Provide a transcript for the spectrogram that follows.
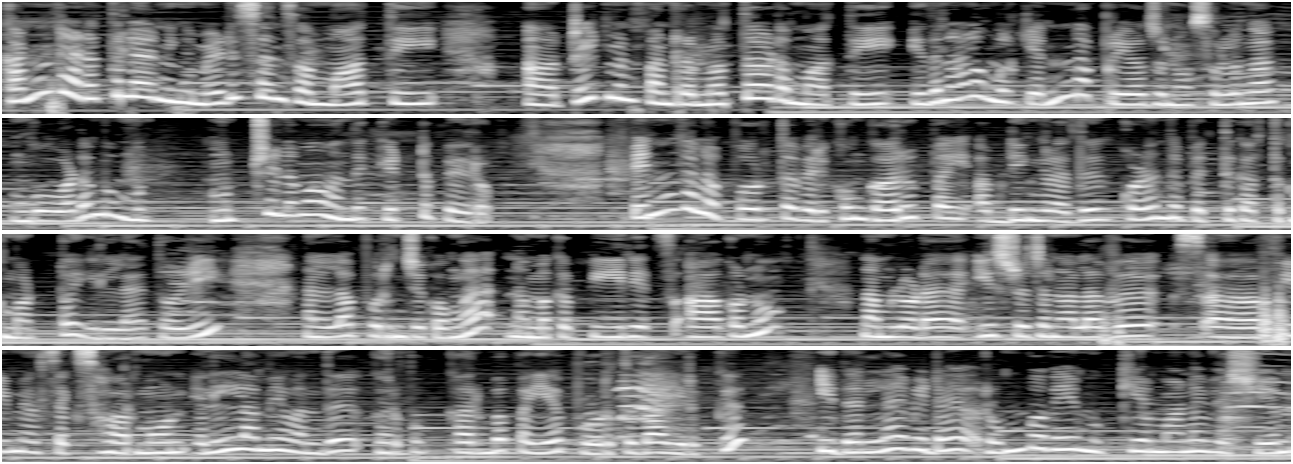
கண்ட இடத்துல நீங்கள் மெடிசன்ஸை மாற்றி ட்ரீட்மெண்ட் பண்ணுற மெத்தடை மாற்றி இதனால் உங்களுக்கு என்ன பிரயோஜனம் சொல்லுங்கள் உங்கள் உடம்பு முத் முற்றிலுமாக வந்து கெட்டு போயிடும் பெண்களை பொறுத்த வரைக்கும் கருப்பை அப்படிங்கிறது குழந்தை பெற்றுக்கிறதுக்கு மட்டும் இல்லை தொழி. நல்லா புரிஞ்சுக்கோங்க. நமக்கு பீரியட்ஸ் ஆகணும். நம்மளோட ஈஸ்ட்ரஜன் அளவு ஃபீமேல் செக்ஸ் ஹார்மோன் எல்லாமே வந்து கர்ப்ப கர்ப்பப்பையை பொறுத்து தான் இருக்குது இதெல்லாம் விட ரொம்பவே முக்கியமான விஷயம்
